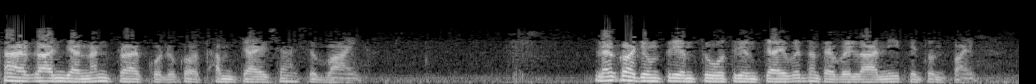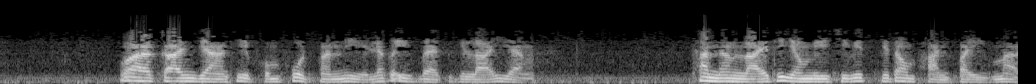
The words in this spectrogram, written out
ถ้าอาการอย่างนั้นปรากฏแล้วก็ทำใจซะสบาย แล้วก็จงเตรียมตัวเตรียมใจไว้ตั้งแต่เวลานี้เป็นต้นไป ว่าอาการอย่างที่ผมพูดมานี่แล้วก็อีกแบบอีกหลายอย่าง ท่านทั้งหลายที่ยังมีชีวิตจะต้องผ่านไปมาก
